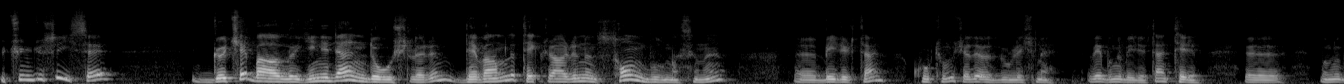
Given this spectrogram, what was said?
Üçüncüsü ise göçe bağlı yeniden doğuşların devamlı tekrarının son bulmasını e, belirten kurtuluş ya da özgürleşme ve bunu belirten terim. E, bunu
